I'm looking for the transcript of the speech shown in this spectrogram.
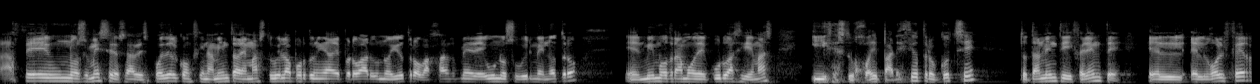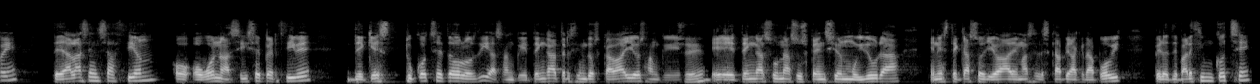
hace unos meses, o sea, después del confinamiento, además tuve la oportunidad de probar uno y otro, bajarme de uno, subirme en otro, el mismo tramo de curvas y demás, y dices tú, joder, parece otro coche totalmente diferente. El, el Golf R te da la sensación, o bueno, así se percibe, de que es tu coche todos los días, aunque tenga 300 caballos, aunque eh, tengas una suspensión muy dura, en este caso lleva además el escape a Krapovic, pero te parece un coche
